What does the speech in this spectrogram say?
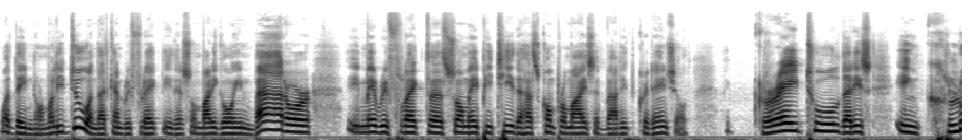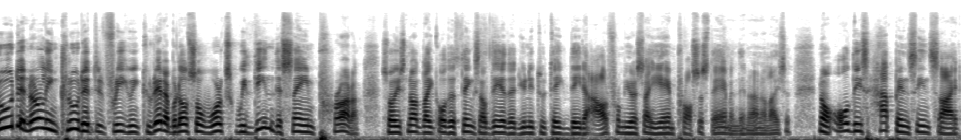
what they normally do and that can reflect either somebody going bad or it may reflect uh, some APT that has compromised a valid credential. Great tool that is included, not only included in free QRadar, but also works within the same product. So it's not like other things out there that you need to take data out from your SIEM, process them, and then analyze it. No, all this happens inside,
